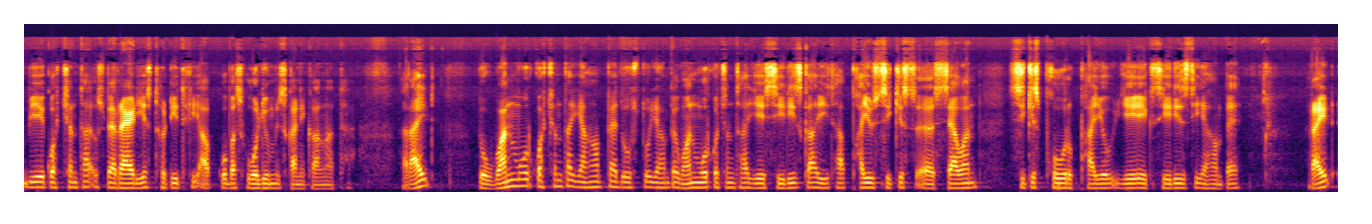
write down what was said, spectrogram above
भी एक क्वेश्चन था उस पर रेडियस थर्टी थ्री आपको बस वॉल्यूम इसका निकालना था राइट right? तो वन मोर क्वेश्चन था यहाँ पे दोस्तों, यहाँ पे वन मोर क्वेश्चन था, ये सीरीज़ का ही था five six seven six four five ये एक सीरीज़ थी यहाँ पे right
